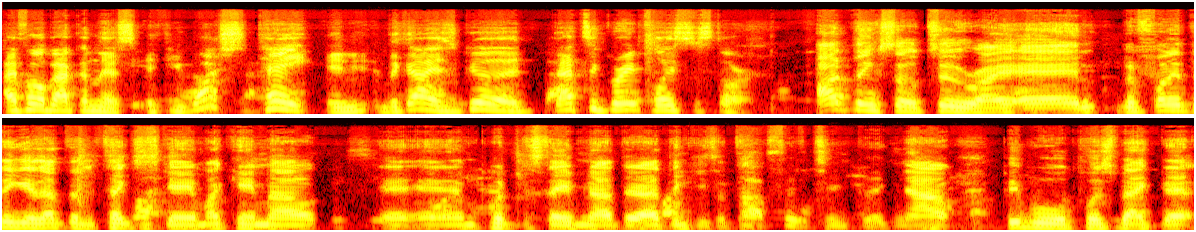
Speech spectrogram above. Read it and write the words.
I fall back on this. If you watch the tape and the guy is good, that's a great place to start. I think so too, right? And the funny thing is, after the Texas game, I came out and, and put the statement out there. I think he's a top 15 pick. Now, people will push back that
